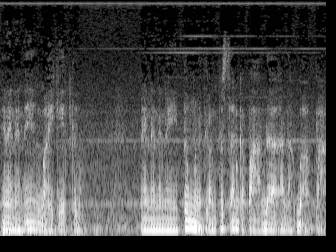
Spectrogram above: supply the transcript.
nenek-nenek yang baik itu. Nenek-nenek itu menitipkan pesan kepada anak bapak.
